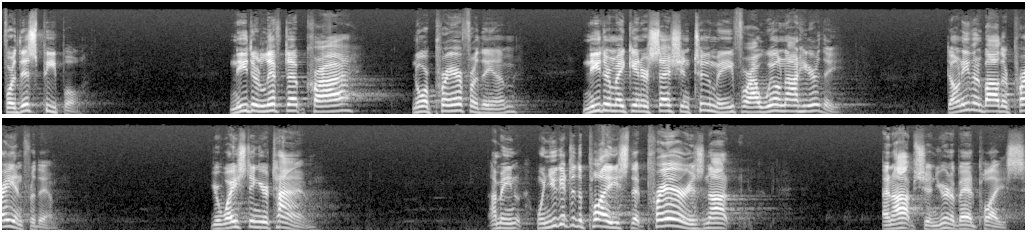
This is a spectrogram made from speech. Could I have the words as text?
for this people, neither lift up cry nor prayer for them Neither make intercession to me, for I will not hear thee. Don't even bother praying for them. You're wasting your time. I mean, when you get to the place that prayer is not an option, you're in a bad place.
